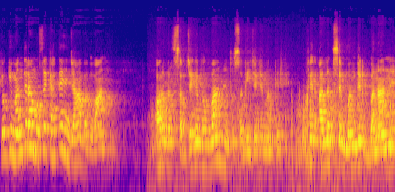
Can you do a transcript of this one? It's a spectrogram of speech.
क्योंकि मंदिर हम उसे कहते हैं जहाँ भगवान है। और अगर सब जगह भगवान है तो सभी जगह मंदिर है। फिर अलग से मंदिर बनाने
